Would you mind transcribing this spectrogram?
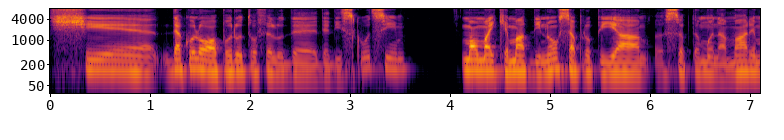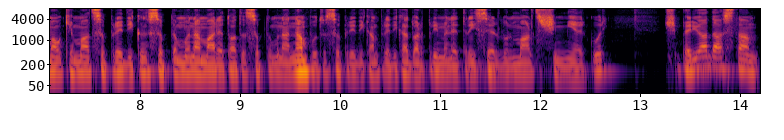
Și de acolo au apărut o felul de, de discuții. M-au mai chemat din nou, se apropia uh, săptămâna mare, m-au chemat să predic în săptămâna mare toată săptămâna. N-am putut să predic, am predicat doar primele trei seri, luni, marți și miercuri. Și în perioada asta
